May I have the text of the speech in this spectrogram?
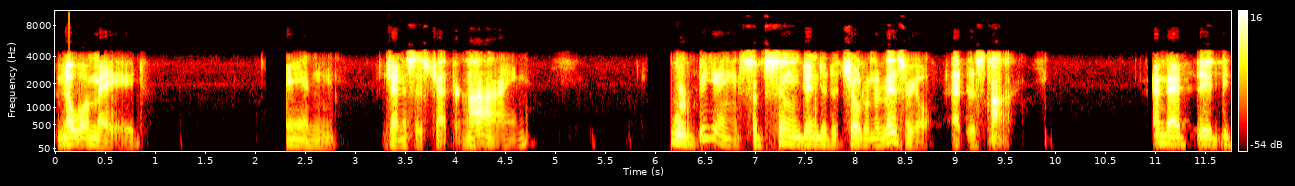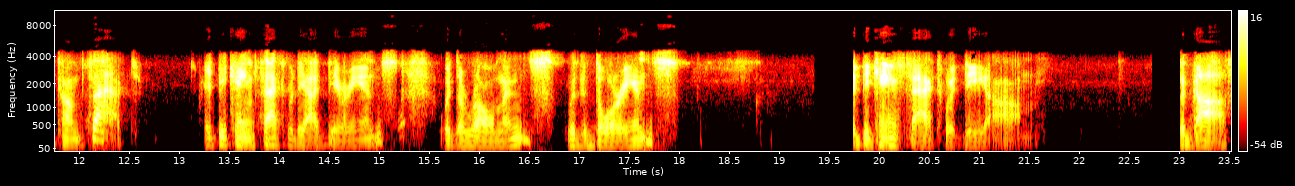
Noah made in Genesis chapter 9, were being subsumed into the children of Israel at this time. And that did become fact. It became fact with the Iberians, with the Romans, with the Dorians, it became fact with the um, the Goths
